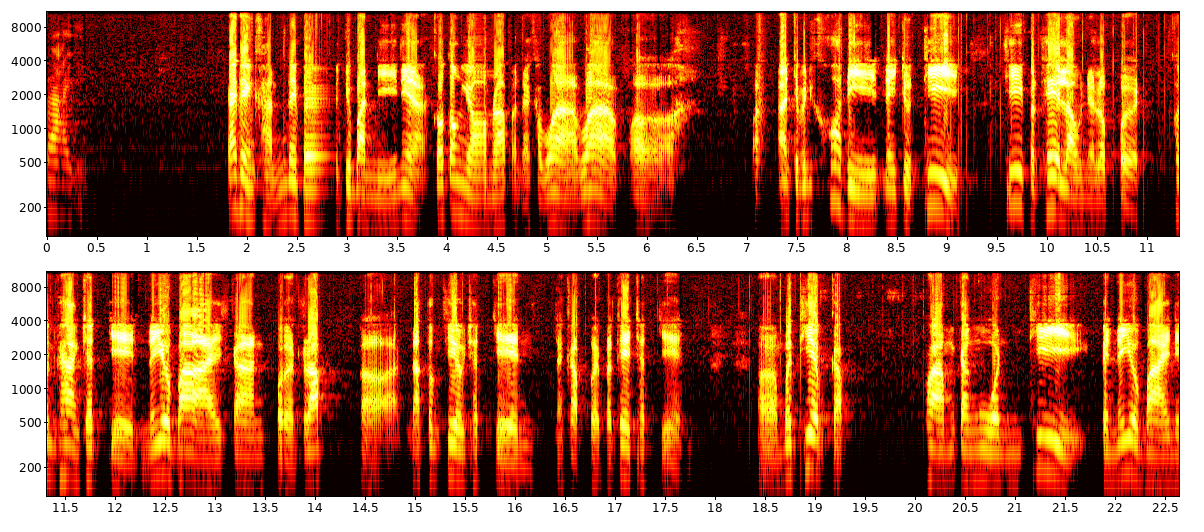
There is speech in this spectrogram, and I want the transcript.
ไร การแข่งขันในปัจจุบันนี้เนี่ยก็ต้องยอมรับนะครับว่าว่าเอ่ออาจจะเป็นข้อดีในจุดที่ที่ประเทศเราเนี่ยเราเปิดค่อนข้างชัดเจน นโยบายการเปิดรับนักท่องเที่ยวชัดเจนนะครับเปิดประเทศชัดเจนเมื่อเทียบกับความกังวลที่เป็นนโยบายใน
